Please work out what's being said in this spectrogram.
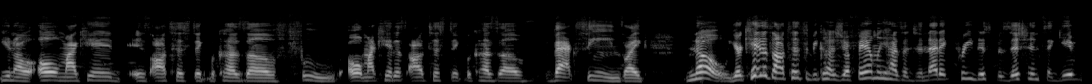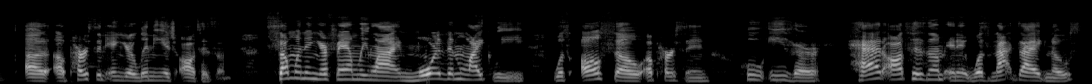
you know, oh, my kid is autistic because of food. Oh, my kid is autistic because of vaccines. Like, no, your kid is autistic because your family has a genetic predisposition to give a, a person in your lineage autism. Someone in your family line, more than likely, was also a person who either had autism and it was not diagnosed,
